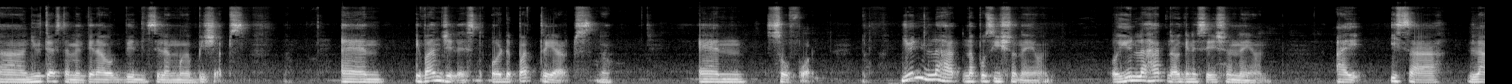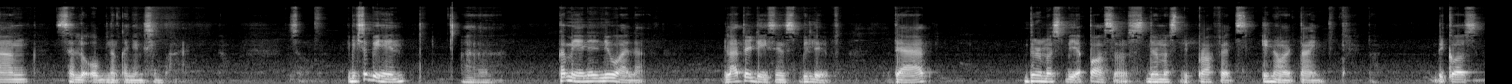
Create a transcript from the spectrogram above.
uh, New Testament tinawag din silang mga bishops. no? And evangelist or the patriarchs, no? And so forth. Yun lahat na position na yon o yun lahat na organization na yon ay isa lang sa loob ng kanyang simbahan. So, ibig sabihin, ah, kami naniniwala, Latter-day Saints believe that there must be apostles, there must be prophets in our time. Because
